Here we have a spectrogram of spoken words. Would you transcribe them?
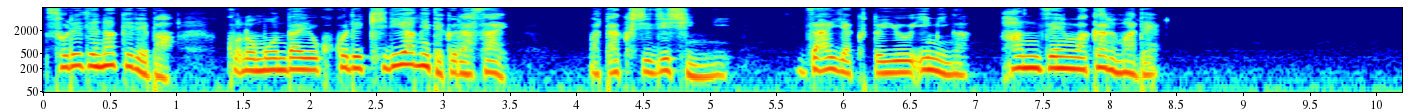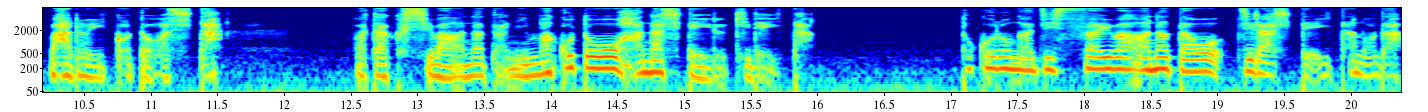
それでなければこの問題をここで切り上げてください。私自身に罪悪という意味が半然わかるまで。悪いことをした。私はあなたにまことを話している気でいた。ところが実際はあなたをじらしていたのだ。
